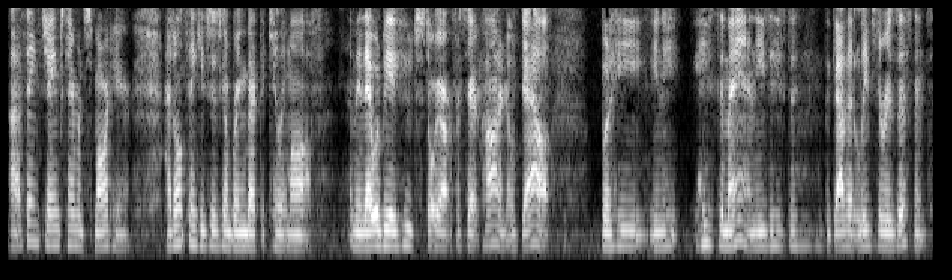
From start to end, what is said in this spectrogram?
I think James Cameron's smart here. I don't think he's just going to bring him back to kill him off. I mean, that would be a huge story arc for Sarah Connor, no doubt. But he, you know, he, he's the man. He's he's the the guy that leads the resistance.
